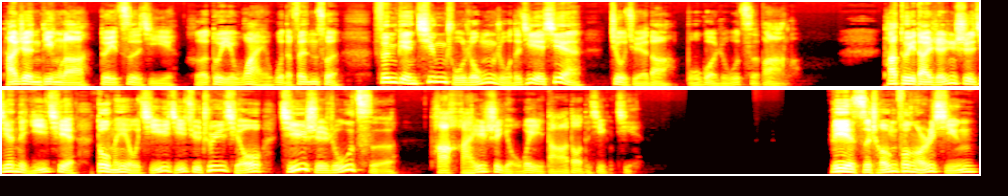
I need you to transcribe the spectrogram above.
他认定了对自己和对外物的分寸，分辨清楚荣辱的界限，就觉得不过如此罢了。他对待人世间的一切都没有积极去追求，即使如此，他还是有未达到的境界。列子乘风而行，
